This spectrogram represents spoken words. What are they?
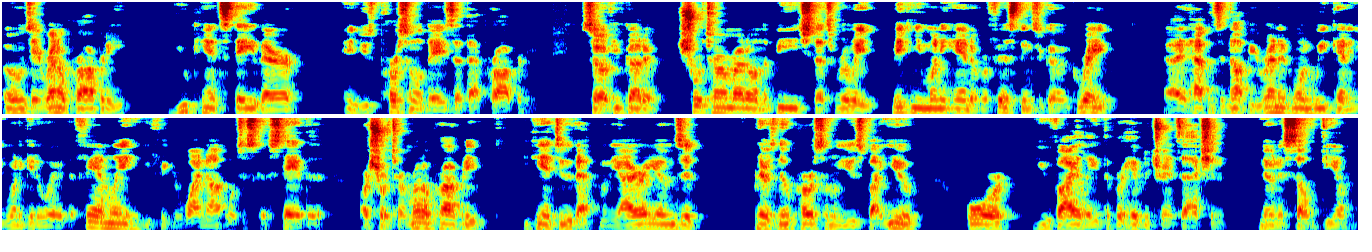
owns a rental property. You can't stay there and use personal days at that property. So if you've got a short-term rental on the beach that's really making you money hand over fist, things are going great. Uh, it happens to not be rented one weekend and you want to get away with the family. You figure, why not? We'll just go stay at the, our short-term rental property. You can't do that. When the IRA owns it, there's no personal use by you or you violate the prohibited transaction known as self-dealing.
